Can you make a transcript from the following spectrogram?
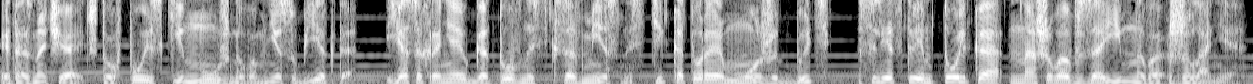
Это означает, что в поиске нужного мне субъекта я сохраняю готовность к совместности, которая может быть следствием только нашего взаимного желания –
